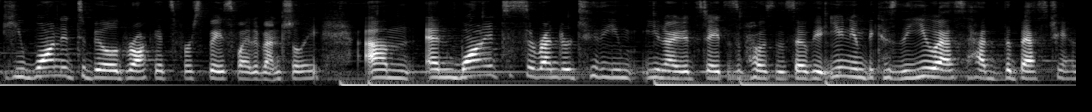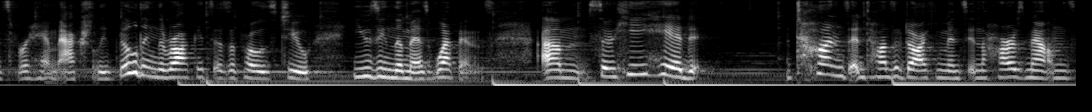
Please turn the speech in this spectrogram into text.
he wanted to build rockets for spaceflight eventually, um, and wanted to surrender to the United States as opposed to the Soviet Union because the US had the best chance for him actually building the rockets as opposed to using them as weapons. Um, so he hid tons and tons of documents in the Harz Mountains.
